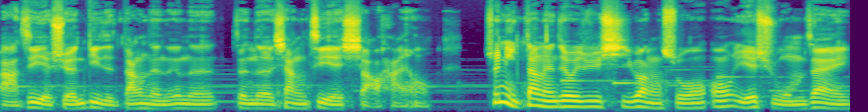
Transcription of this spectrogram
把自己的学生弟子当成真的真的像自己的小孩哦，所以你当然就会去希望说，哦，也许我们在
